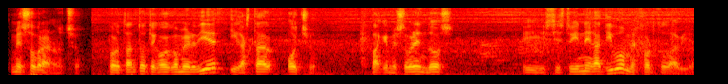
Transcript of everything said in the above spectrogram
me sobran 8. Por lo tanto, tengo que comer 10 y gastar 8 para que me sobren 2. Y si estoy en negativo, mejor todavía.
